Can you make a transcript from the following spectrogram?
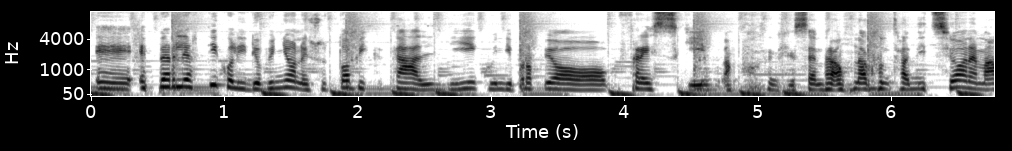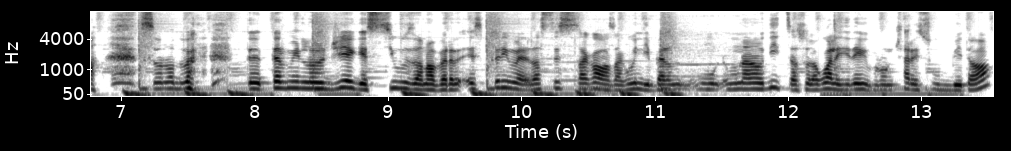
e, e, per gli articoli di opinione su topic caldi, quindi proprio freschi, che sembra una contraddizione, ma sono due terminologie che si usano per esprimere la stessa cosa, quindi per una notizia sulla quale ti devi pronunciare subito,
